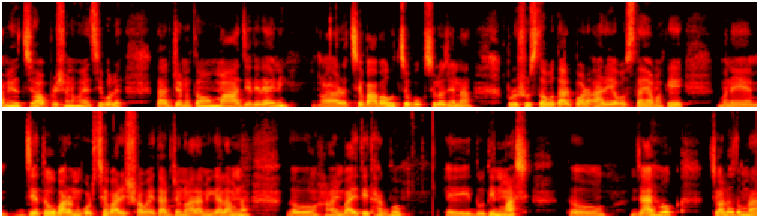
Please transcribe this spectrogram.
আমি হচ্ছে অপারেশন হয়েছি বলে, তার জন্য তো মা যেতে দেয়নি। আর হচ্ছে বাবা হচ্ছে বকছিল যে না, পুরো সুস্থ হব, তারপর আর এই অবস্থায় আমাকে মানে যেতেও বারণ করছে বাড়ির সবাই, তার জন্য আর আমি গেলাম না। তো আমি বাড়িতেই থাকব এই দু তিন মাস। তো যাই হোক, চলো তোমরা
